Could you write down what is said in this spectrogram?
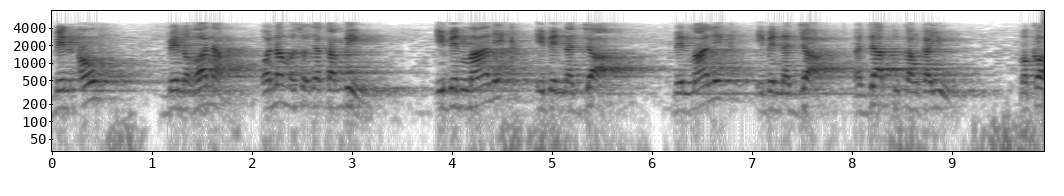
Bin Auf bin Ghanam. Ghanam maksudnya kambing. Ibn Malik Ibn Najjar. Ibn Malik Ibn Najjar. Najjar tukang kayu. Maka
